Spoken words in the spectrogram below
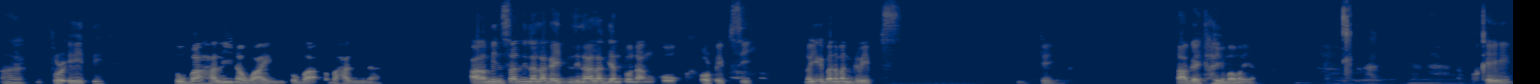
Ah, 480. Tuba Halina wine. Tuba Bahalina. Ah, minsan nilalagay linalagyan to ng Coke or Pepsi. No, yung iba naman grapes. Okay. Tagay tayo mamaya. Okay.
